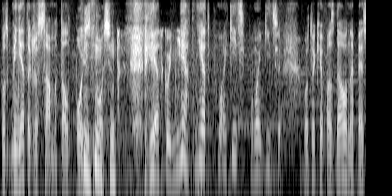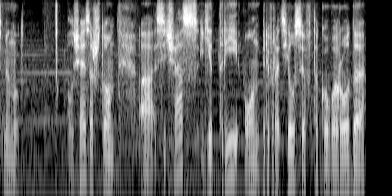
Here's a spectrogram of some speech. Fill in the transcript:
вот меня так же само толпой сносит. Я такой, нет, нет, помогите, помогите. В итоге опоздал на 5 минут. Получается, что а, сейчас E3 он превратился в такого рода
